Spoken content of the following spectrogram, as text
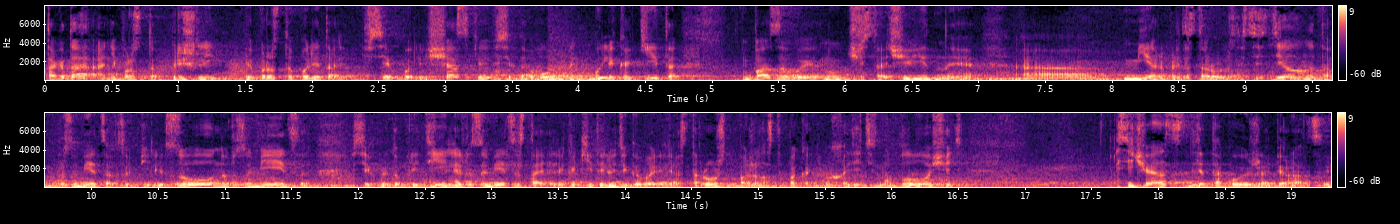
тогда они просто пришли и просто полетали. Все были счастливы, все довольны. Были какие-то базовые, ну, чисто очевидные э, меры предосторожности сделаны. Там, разумеется, отцепили зону, разумеется, всех предупредили, разумеется, ставили какие-то люди, говорили, осторожно, пожалуйста, пока не выходите на площадь. Сейчас для такой же операции,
